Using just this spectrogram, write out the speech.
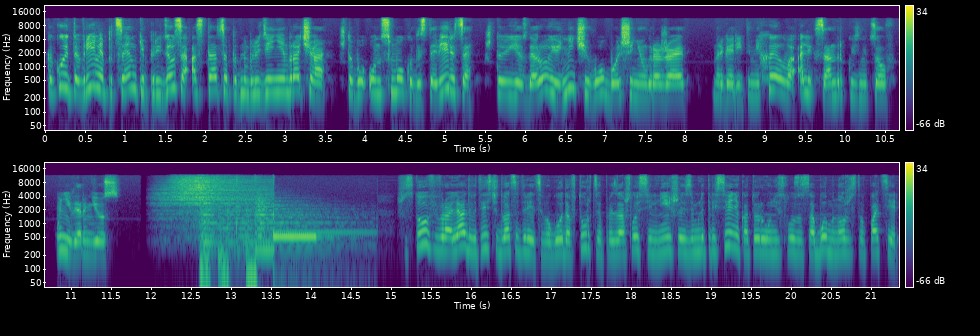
Какое-то время пациентке придется остаться под наблюдением врача, чтобы он смог удостовериться, что ее здоровью ничего больше не угрожает. Маргарита Михайлова, Александр Кузнецов, Univer News. 6 февраля 2023 года в Турции произошло сильнейшее землетрясение, которое унесло за собой множество потерь.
